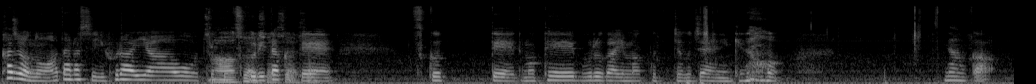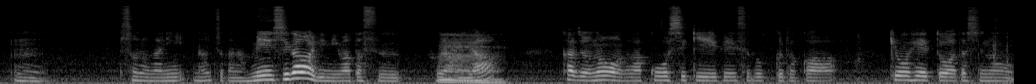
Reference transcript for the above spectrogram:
家女の新しいフライヤーをちょっと作りたくて作ってでもテーブルが今ぐっちゃぐちゃやねんけど なんかうん。その何なんつうかな名刺代わりに渡すフライヤー、家女の公式フェイスブックとか恭平と私の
